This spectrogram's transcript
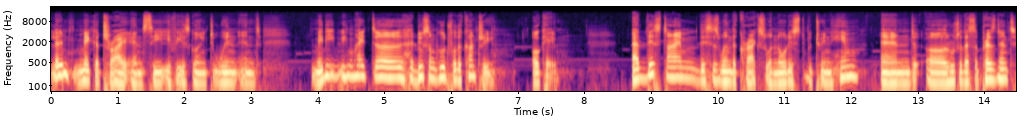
let him make a try and see if he is going to win and maybe he might uh, do some good for the country. Okay. At this time, this is when the cracks were noticed between him and uh, Ruto, that's the president,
